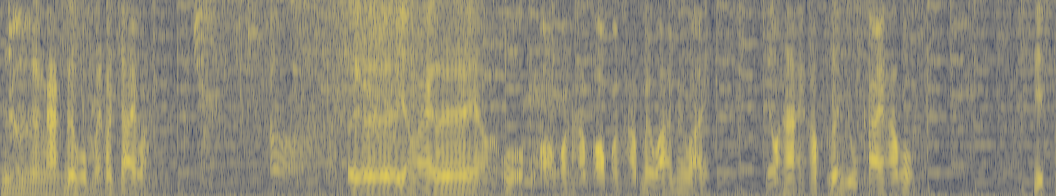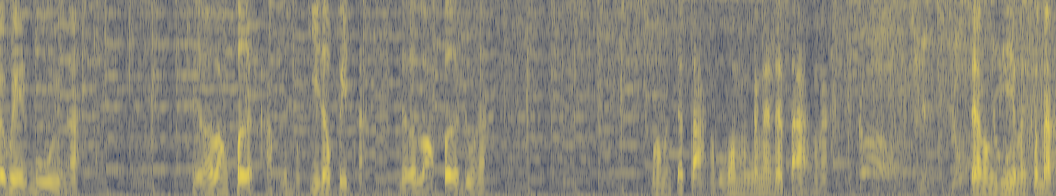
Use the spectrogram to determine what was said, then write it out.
งึกงักเดินผมไม่เข้าใจว่ะ เอ้ยเอ้ยเอ้ยยังไงเอ้ยเอ้ยโอ้โอ้ออกก่อนครับ ออกก่อนครับ ไม่ไหวไม่ไหว เดี๋ยวหายครับเพื่อนอยู่ไกลครับผมดิฟไปเวทบูอยู่นะ เดี๋ยวเราลองเปิดครับผม เมื่อกี้เราปิดนะ เดี๋ยวเราลองเปิดดูนะว่ามันจะต่าง ผมว่ามันก็น่าจะต่างนะ แต่บางทีมันก็แบบ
